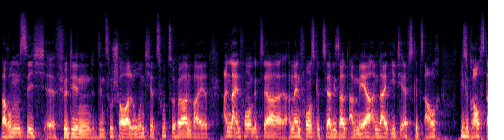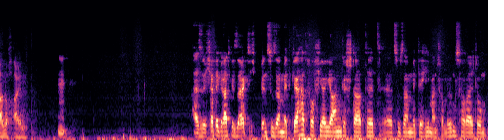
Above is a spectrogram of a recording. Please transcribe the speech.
warum es sich äh, für den, den Zuschauer lohnt, hier zuzuhören, weil Anleihenfonds gibt es ja, Anleihenfonds gibt es ja wie Sand am Meer, Anleihen-ETFs gibt es auch. Wieso brauchst du da noch einen? Hm. Also ich hatte gerade gesagt, ich bin zusammen mit Gerhard vor vier Jahren gestartet, äh, zusammen mit der Hemann Vermögensverwaltung.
